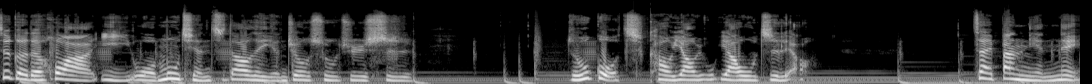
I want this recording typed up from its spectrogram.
这个的话，以我目前知道的研究数据是，如果只靠药物药物治疗，在半年内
